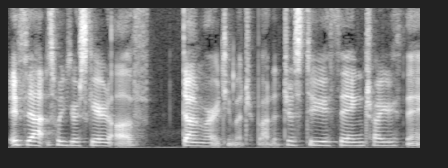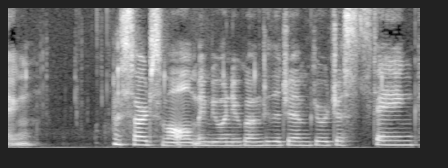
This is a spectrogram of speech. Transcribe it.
if that's what you're scared of, don't worry too much about it. Just do your thing, try your thing. Start small. Maybe when you're going to the gym, you're just staying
